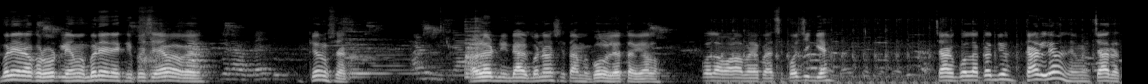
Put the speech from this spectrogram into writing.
બનાવી રાખો રોટલી. અમે બનાવી રાખી પછી આવ્યા હવે. કેનું શાક? અલડની દાળ બનાવશે તો અમે ગોલો લેતા આવીએ. હાલો. ગોલાવાળા ભાઈ પાસે પહોંચી ગયા. ચાર ગોલા કરી દો કાઢ લેવા ને અમે ચાર જ.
